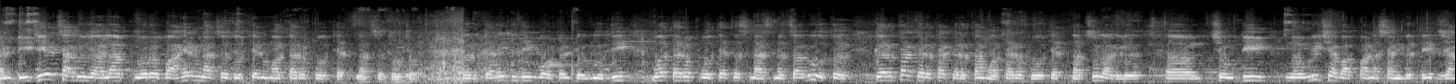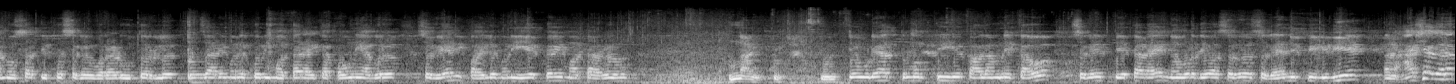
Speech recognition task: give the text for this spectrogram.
आणि डीजे चालू झाला पोरं बाहेर नाचत होते आणि म्हातारं पोत्यात नाचत होतं. तर त्याने तिथे एक बॉटल ठेवली होती. म्हातारं पोत्यातच नाचणं चालू होतं. करता करता करता म्हातारं पोत्यात नाचू लागलं. अं, शेवटी नवरीच्या बापानं सांगितलं ते जाणोसा तिथं सगळं वराड उतरलं. जारे म्हणे कोणी म्हातारा आहे का पाहुणे या बरं. सगळ्यांनी पाहिलं म्हणे एकही म्हातारं नाही. मग तेवढ्यात मग ती एक आला म्हणे का हो सगळे तेताड आहे नवरदेवा सगळं सगळ्यांनी पिलवी आहे. आणि अशा घरात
